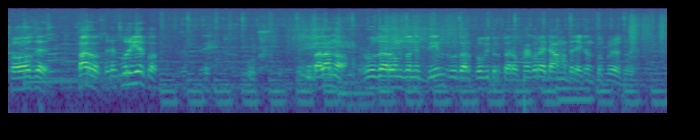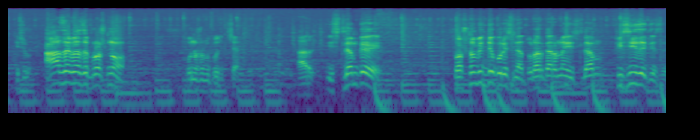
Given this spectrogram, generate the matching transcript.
সহজে পারো সেটা করিয়ার কর। কি পালানো রোজা রমজানের দিন রোজার পবিত্রতা রক্ষা করা এটা আমাদের একান্ত প্রয়োজন। কিছু আজে বাজে প্রশ্ন কোনো সময় করিচ্ছে আর ইসলামকে প্রশ্নবিদ্ধ করিস না তোরার কারণে ইসলাম পিছিয়ে যাইতেছে।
